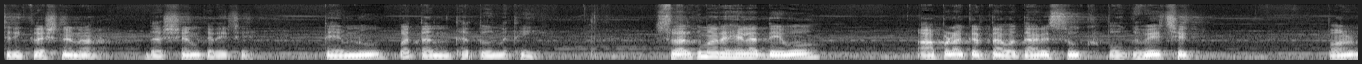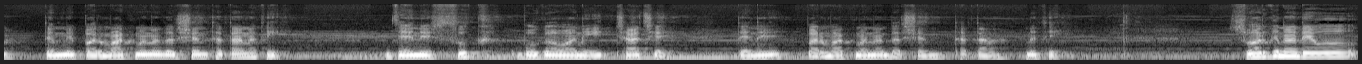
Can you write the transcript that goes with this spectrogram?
શ્રી કૃષ્ણના દર્શન કરે છે, તેમનું પતન થતું નથી. સ્વર્ગમાં રહેલા દેવો આપણા કરતાં વધારે સુખ ભોગવે છે પણ તેમને પરમાત્માના દર્શન થતા નથી. જેને સુખ ભોગવવાની ઈચ્છા છે, તેને પરમાત્માના દર્શન થતા નથી. સ્વર્ગના દેવો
